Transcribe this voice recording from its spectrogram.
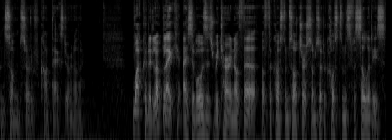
in some sort of context or another. What could it look like? I suppose it's return of the of the customs hut or some sort of customs facilities.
